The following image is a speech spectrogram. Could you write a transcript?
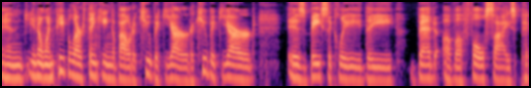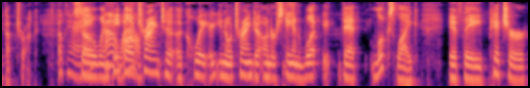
And, you know, when people are thinking about a cubic yard, a cubic yard is basically the bed of a full size pickup truck. okay. So when Oh, people wow. are trying to equate, you know, trying to understand what it, that looks like, if they picture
